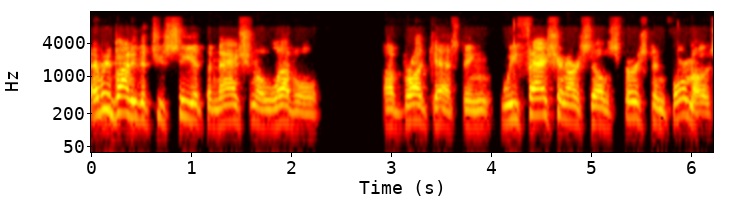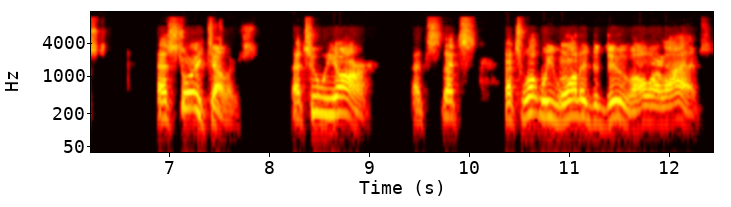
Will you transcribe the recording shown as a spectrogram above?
Everybody that you see at the national level of broadcasting, we fashion ourselves first and foremost as storytellers. That's who we are. That's that's that's what we wanted to do all our lives.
